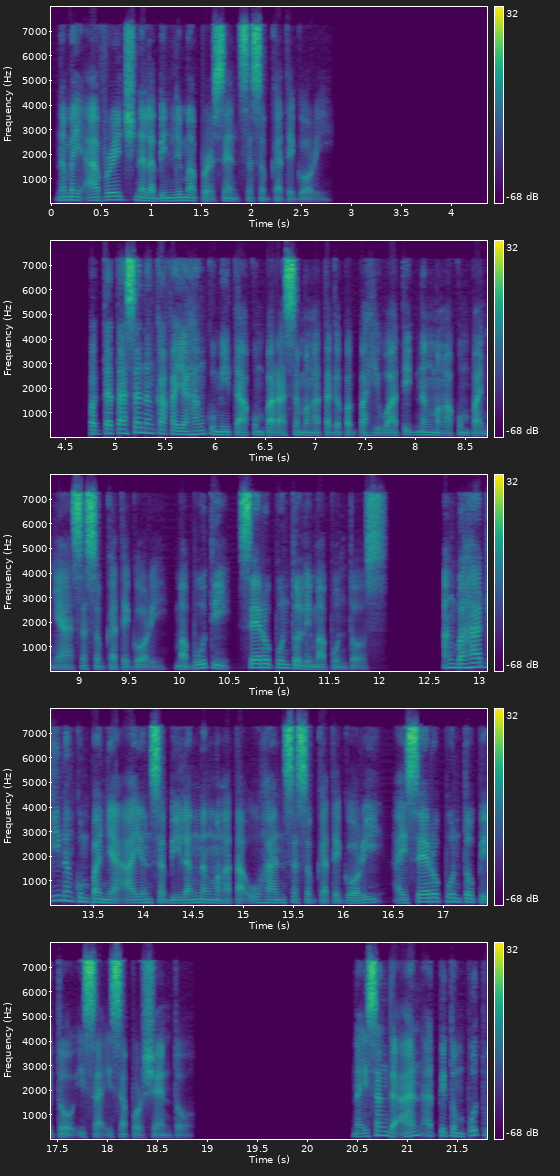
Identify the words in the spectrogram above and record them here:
na may average na 15% sa subkategory. Pagtatasa ng kakayahang kumita kumpara sa mga tagapagpahiwatig ng mga kumpanya sa subkategory, mabuti, 0.5 puntos. Ang bahagi ng kumpanya ayon sa bilang ng mga tauhan sa subkategory ay 0.711%. Na isang daan at 78%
